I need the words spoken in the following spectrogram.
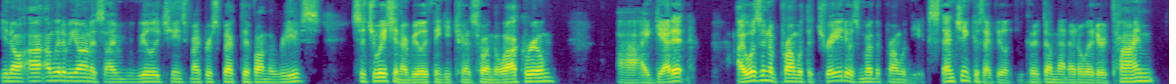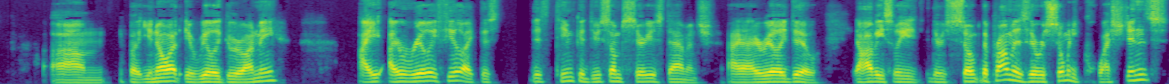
you know, I, am going to be honest. I really changed my perspective on the Reaves situation. I really think he transformed the locker room. Uh, I get it. I wasn't a problem with the trade. It was more the problem with the extension because I feel like you could have done that at a later time. Um, but you know what? It really grew on me. I I really feel like this this team could do some serious damage. I, I really do. Obviously, there's so the problem is there were so many questions.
